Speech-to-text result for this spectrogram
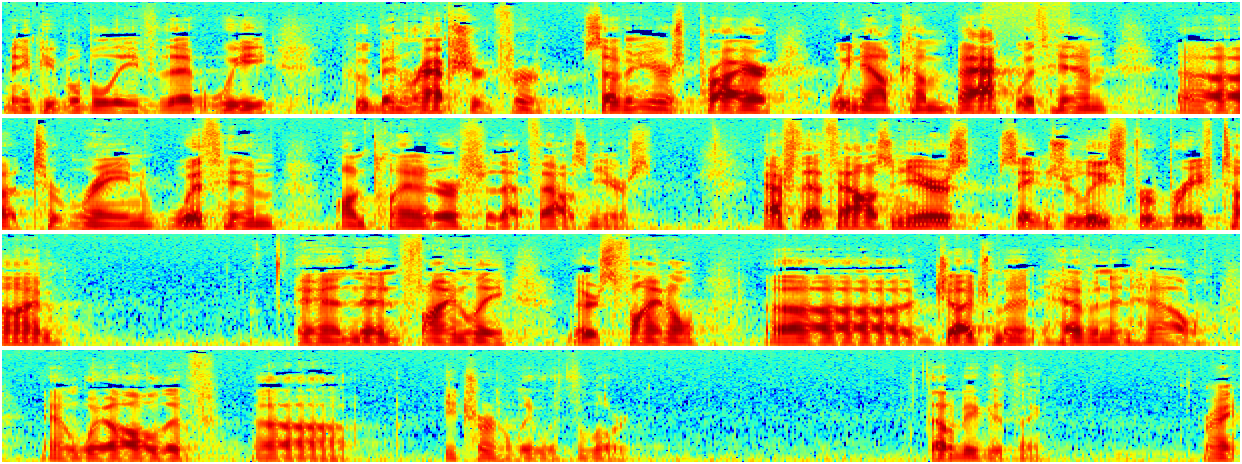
many people believe that we, who've been raptured for seven years prior, we now come back with him uh, to reign with him on planet Earth for that thousand years. After that thousand years, Satan's released for a brief time. And then finally, there's final uh, judgment, heaven and hell, and we all live uh, eternally with the Lord. That'll be a good thing, right?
